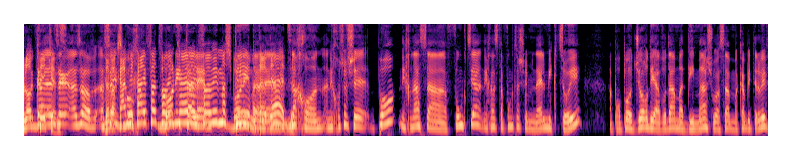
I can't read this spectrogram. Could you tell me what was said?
plot ג- thickens. זה- עזוב, במכבי חיפה דברים כאלה לפעמים משפיעים, אתה. יודע את זה. נכון, אני חושב שפה נכנס הפונקציה, נכנסת הפונקציה של מנהל מקצועי. אפרופו ג'ורדי, העבודה המדהימה שהוא עשה במכבי תל אביב,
